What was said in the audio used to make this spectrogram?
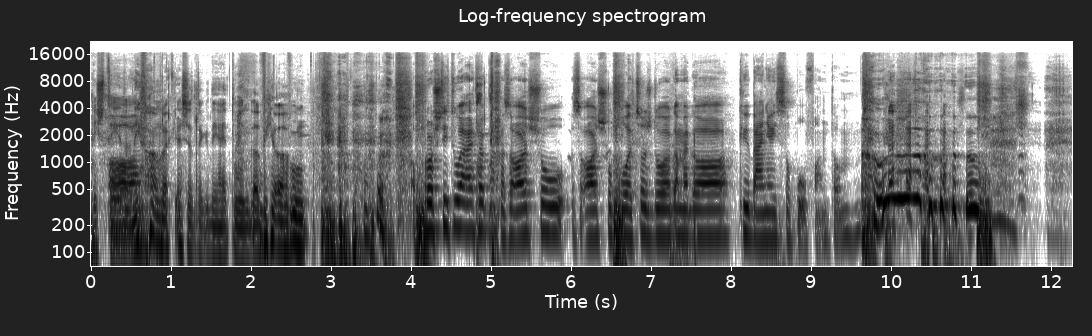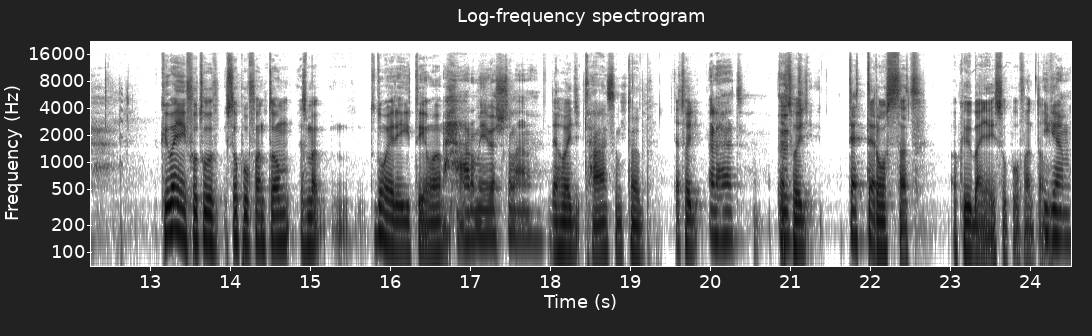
és Térani A- vannak, esetleg néhány Tóth Gabi album. A prostituáltaknak az alsó, az alsó polcos dolga, meg a kőbányai szopófantom. Kőbányai fotó Szopófantom, ez már tudom, hogy régi téma, Három éves talán. de hogy, Hát, több. tehát, hogy, Lehet. tehát, Öt. hogy tette rosszat a kőbányai Szopófantom. Igen.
